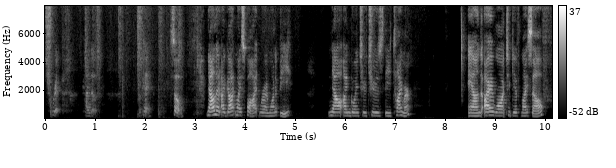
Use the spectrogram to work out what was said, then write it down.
trip, kind of. Okay, so now that I got my spot where I want to be, now I'm going to choose the timer. And I want to give myself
